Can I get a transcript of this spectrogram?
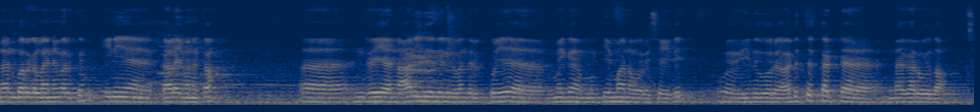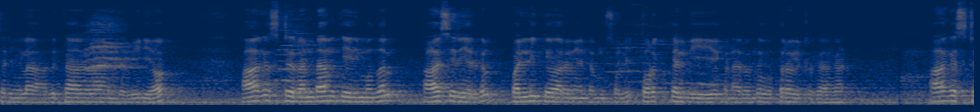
நண்பர்கள் அனைவருக்கும் இனிய காலை வணக்கம். இன்றைய நாளிதழில் வந்திருக்கக்கூடிய மிக முக்கியமான ஒரு செய்தி. இது ஒரு அடுத்த கட்ட நகர்வு தான். சரிங்களா? அதுக்காக தான் இந்த வீடியோ. ஆகஸ்ட் ரெண்டாம் தேதி முதல் ஆசிரியர்கள் பள்ளிக்கு வர வேண்டும் சொல்லி தொடக்கக்கல்வி இயக்குனர் வந்து உத்தரவிட்டிருக்காங்க. ஆகஸ்ட்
